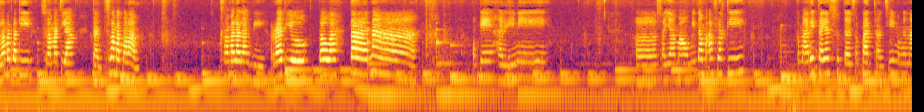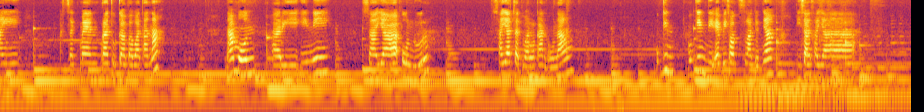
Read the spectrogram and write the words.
Selamat pagi, selamat siang, dan selamat malam. Selamat datang di Radio Bawah Tanah. Oke, hari ini uh, saya mau minta maaf lagi. Kemarin saya sudah sempat janji mengenai segmen Praduga Bawah Tanah. Namun, hari ini saya undur. Saya jadwalkan ulang. Mungkin mungkin di episode selanjutnya bisa saya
